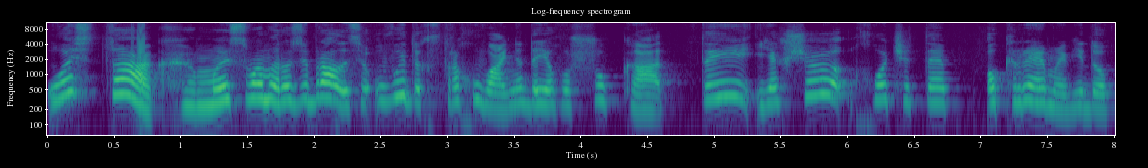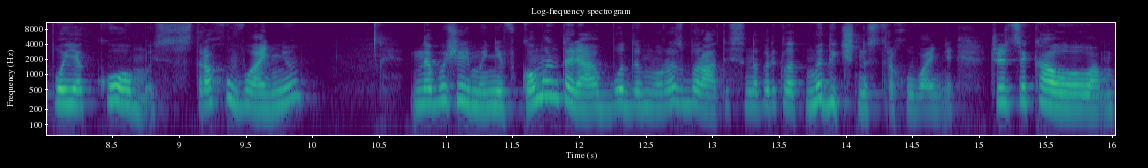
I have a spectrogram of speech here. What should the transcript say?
Ось так. Ми з вами розібралися у видах страхування, де його шукати. Якщо хочете окреме відео по якомусь страхуванню, напишіть мені в коментарях, будемо розбиратися, наприклад, медичне страхування. Чи цікаво вам,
